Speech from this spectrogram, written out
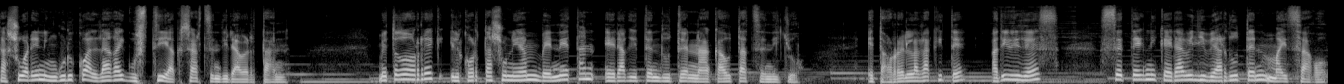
kasuaren inguruko aldagai guztiak sartzen dira bertan. Metodo horrek hilkortasunean benetan eragiten dutenak hautatzen ditu. Eta horrela dakite, adibidez, ze teknika erabili behar duten maizago.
